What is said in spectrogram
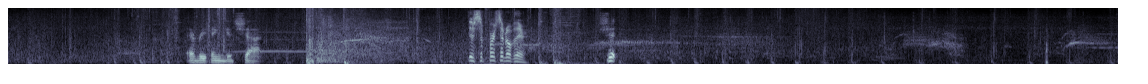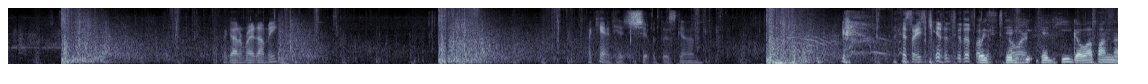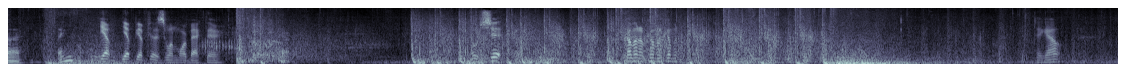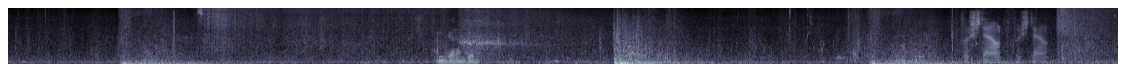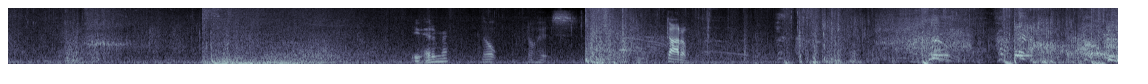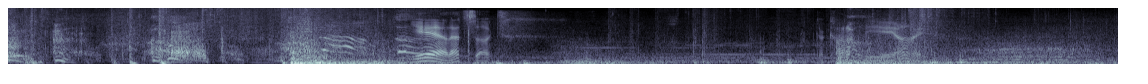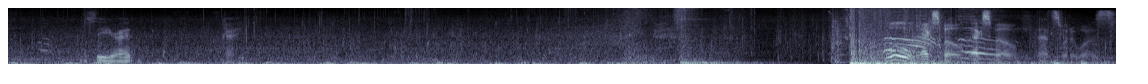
Everything gets shot. There's a person over there. Shit. I got him right on me. Can't hit shit with this gun. As I get into the fucking Was did tower. he did he go up on the thing? Yep, yep, yep. There's one more back there. Yeah. Oh shit! Coming, I'm coming, I'm coming. Take out. I'm good. I'm good. Push down, push down. You hit him, right? Nope, no hits. Got him. Yeah, that sucked. See, right? Okay. Ooh, Expo, Expo. That's what it was.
